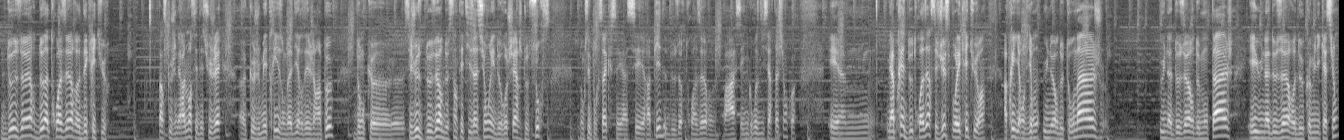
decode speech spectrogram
2 heures, 2 à 3 heures d'écriture. Parce que généralement c'est des sujets euh, que je maîtrise on va dire déjà un peu, donc euh, c'est juste deux heures de synthétisation et de recherche de sources. Donc c'est pour ça que c'est assez rapide, 2 heures, 3 heures, euh, c'est une grosse dissertation quoi. Euh, mais après 2-3 heures c'est juste pour l'écriture. Hein. Après il y a environ une heure de tournage, une à deux heures de montage et une à deux heures de communication.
